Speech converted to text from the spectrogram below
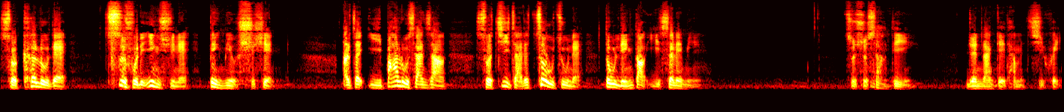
所刻录的赐福的应许呢，并没有实现；而在以巴路山上所记载的咒诅呢，都临到以色列民。只是上帝仍然给他们机会。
